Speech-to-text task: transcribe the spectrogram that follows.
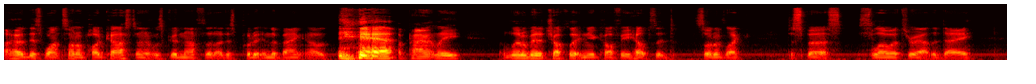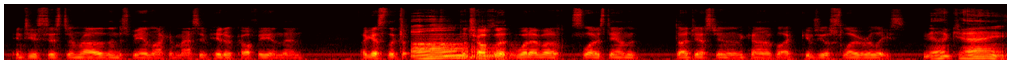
I heard this once on a podcast, and it was good enough that I just put it in the bank. I was, Yeah, apparently, a little bit of chocolate in your coffee helps it sort of like disperse slower throughout the day into your system, rather than just being like a massive hit of coffee, and then I guess the oh, the chocolate whatever slows down the digestion and kind of like gives you a slow release. Okay.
